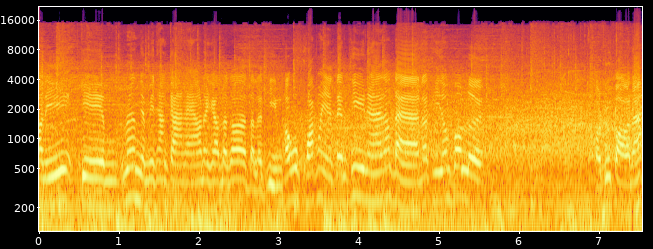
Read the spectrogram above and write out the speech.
ตอนนี้เกมเริ่มอย่างเป็นทางการแล้วนะครับ แล้วก็แต่ละทีมเขาก็ควักมาอย่างเต็มที่นะ ตั้งแต่นาทีต้นๆเลย ขอดูต่อกันนะ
